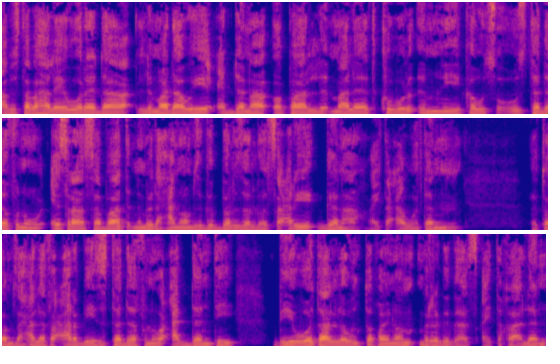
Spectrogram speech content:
ኣብ ዝተባሃለ ወረዳ ልማዳዊ ዕደና ኦፓል ማለት ክቡር እምኒ ከውፅኡ ዝተደፍኑ ዕስራ ሰባት ንምድሓኖም ዝግበር ዘሎ ፃዕሪ ገና ኣይተዓወተን። እቶም ዝሓለፈ ዓርቢ ዝተደፍኑ ዓደንቲ ብህይወት ኣለዉ እንተኾይኖም ምርግጋፅ ኣይተኻእለን።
